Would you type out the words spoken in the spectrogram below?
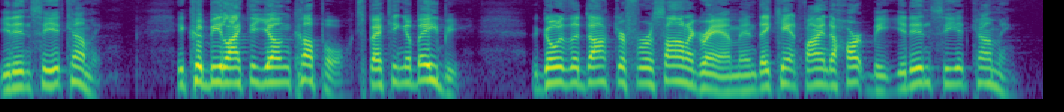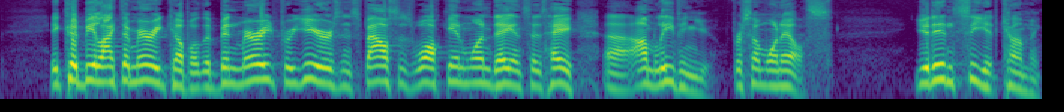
You didn't see it coming. It could be like the young couple expecting a baby. They go to the doctor for a sonogram and they can't find a heartbeat. You didn't see it coming. It could be like the married couple that have been married for years and spouses walk in one day and says, Hey, uh, I'm leaving you for someone else. You didn't see it coming.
